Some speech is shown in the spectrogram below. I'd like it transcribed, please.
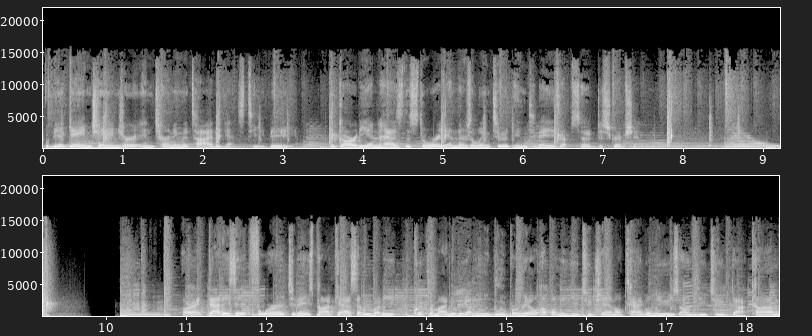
would be a game changer in turning the tide against TB. The Guardian has the story, and there's a link to it in today's episode description. All right, that is it for today's podcast, everybody. Quick reminder we got a new blooper reel up on the YouTube channel, Tangle News on youtube.com.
